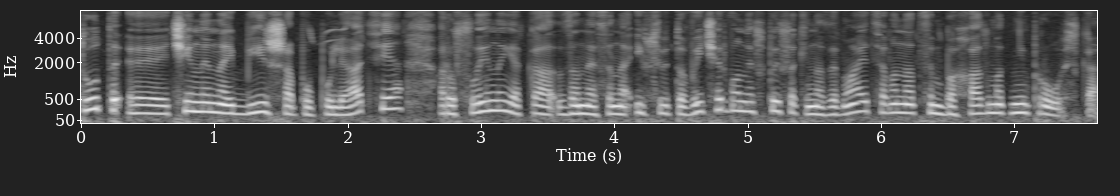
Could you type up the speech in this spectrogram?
Тут е, чи не найбільша популяція рослини, яка занесена і в світовий червоний список, і називається вона цимбахазма Дніпровська.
